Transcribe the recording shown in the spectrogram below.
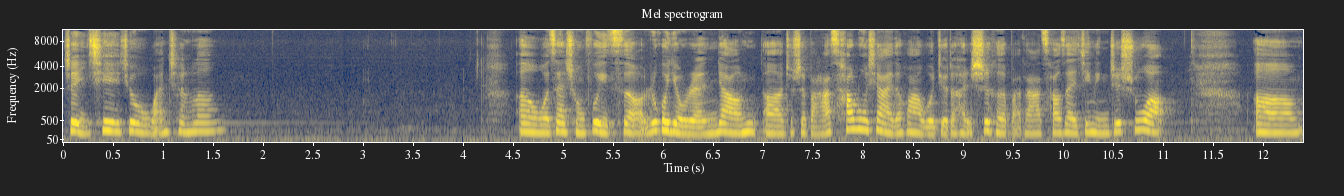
这一切就完成了。呃，我再重复一次哦，如果有人要呃，就是把它抄录下来的话，我觉得很适合把它抄在精灵之书哦。呃，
